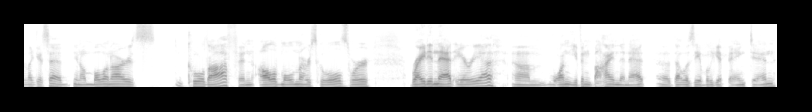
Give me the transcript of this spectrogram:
like I said, you know, Molinar's cooled off, and all of Molinar's goals were right in that area. Um, one even behind the net uh, that was able to get banked in.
